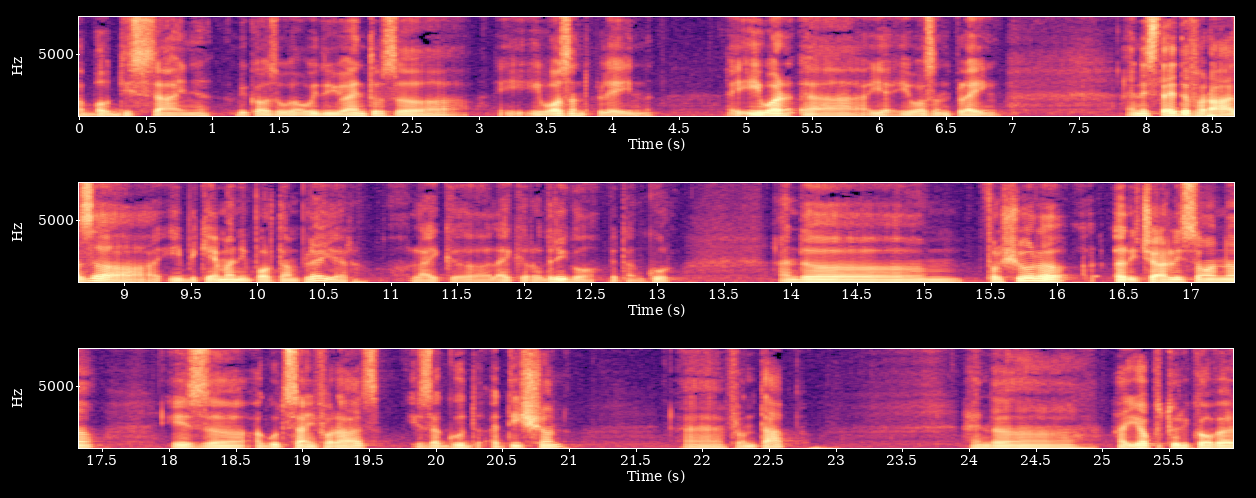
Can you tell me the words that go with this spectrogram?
about this sign because with Juventus he, wasn't playing. He were uh, yeah, he wasn't playing, and instead for us uh, he became an important player, like uh, like Rodrigo Bentancur, and um, for sure uh, Richarlison is uh, a good sign for us. Is a good addition uh, from top, and I hope to recover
